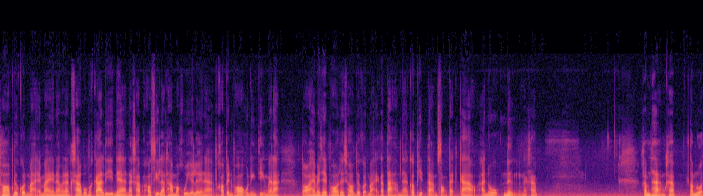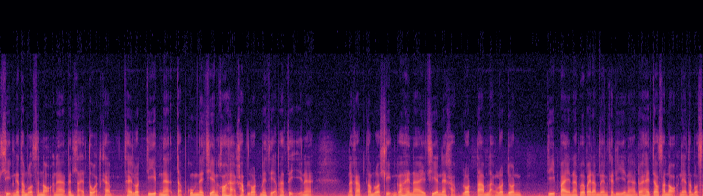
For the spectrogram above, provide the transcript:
ชอบด้วยกฎหมายไหมนะเพราะนั้นข้าบุพการีเนี่ยนะครับเอาศีลธรรมมาคุยกันเลยนะเขาเป็นพ่อคุณจริงๆไหมล่ะต่อให้ไม่ใช่พ่อด้วยชอบด้วยกฎหมายก็ตามนะก็ผิดตาม 289 อนุ1นะครับคำถามครับ ตำรวจศิลป์กับตำรวจสนอนะเป็นสายตรวจครับ ใช้รถจี๊ปนะจับกลุ่มในเชียนข้อหาขับรถไม่เสียภาษีนะนะครับตำรวจศิลป์ก็ให้นายเชียนเนี่ยขับรถตามหลังรถยนต์จี๊ปไปนะเพื่อไปดำเนินคดีนะโดยให้เจ้าสนอเนี่ยตำรวจส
